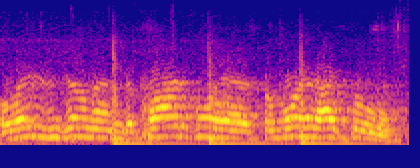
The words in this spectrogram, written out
Ladies and gentlemen, the pride of Morehead from Morehead High School.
